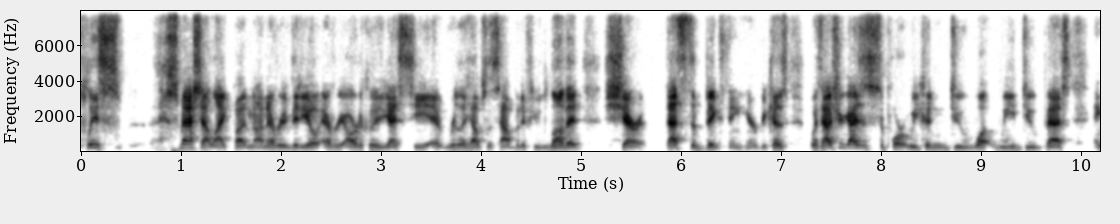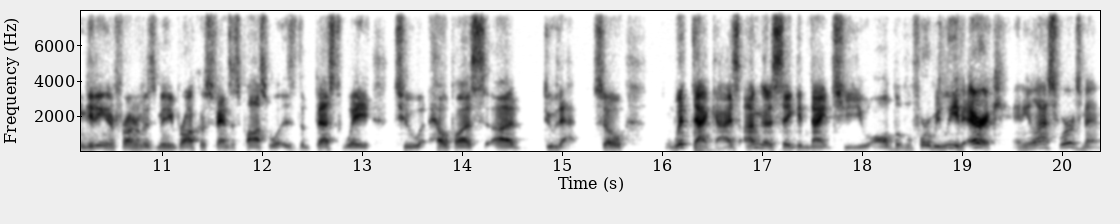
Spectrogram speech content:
please smash that like button on every video, every article you guys see. It really helps us out. But if you love it, share it. That's the big thing here because without your guys' support, we couldn't do what we do best. And getting in front of as many Broncos fans as possible is the best way to help us uh, do that. So, with that, guys, I'm going to say goodnight to you all. But before we leave, Erick, any last words, man?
